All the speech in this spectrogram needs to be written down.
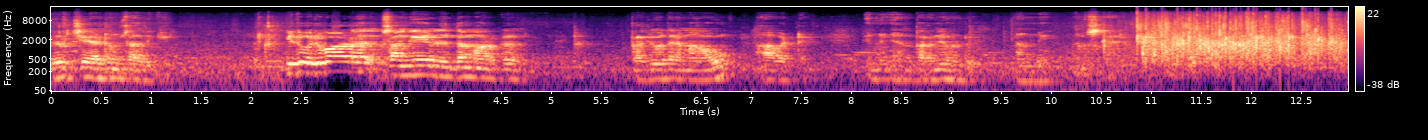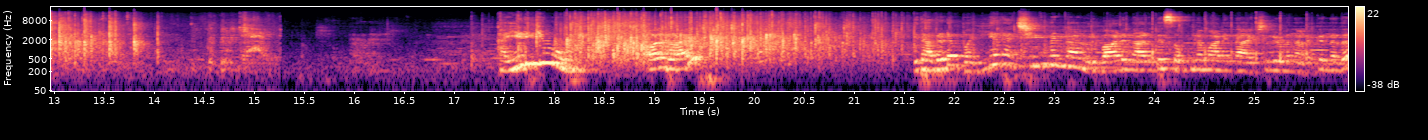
തീർച്ചയായിട്ടും സാധിക്കും. ഇത് ഒരുപാട് സംഗീത വിരുദ്ധന്മാർക്ക് പ്രചോദനമാവും ആവട്ടെ എന്ന് ഞാൻ പറഞ്ഞുകൊണ്ട് നന്ദി നമസ്കാരം. കൈയടിക്കൂ ഇത് അവരുടെ വലിയൊരു അച്ചീവ്മെന്റ് ആണ് ഒരുപാട് നാളത്തെ സ്വപ്നമാണ് ഇന്ന് ആക്ച്വലി ഇവിടെ നടക്കുന്നത്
